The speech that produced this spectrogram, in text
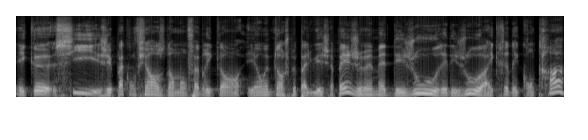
et que si j'ai pas confiance dans mon fabricant et en même temps je peux pas lui échapper, je vais mettre des jours et des jours à écrire des contrats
